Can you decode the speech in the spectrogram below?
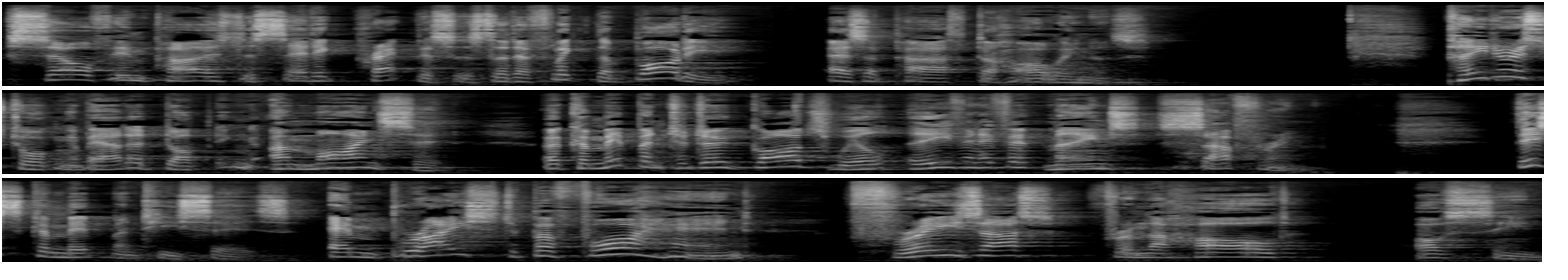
self imposed ascetic practices that afflict the body as a path to holiness. Peter is talking about adopting a mindset, a commitment to do God's will, even if it means suffering. This commitment, he says, embraced beforehand, frees us from the hold of sin.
